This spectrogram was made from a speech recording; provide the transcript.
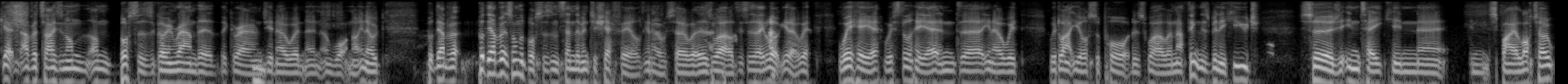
get advertising on on buses going around the the ground, mm. you know, and, and and whatnot. You know, put the advert, put the adverts on the buses and send them into Sheffield, you know, so as well, just to say, look, you know, we're we're here, we're still here, and uh, you know, we'd we'd like your support as well. And I think there's been a huge surge intake in uh, in Spire Lotto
